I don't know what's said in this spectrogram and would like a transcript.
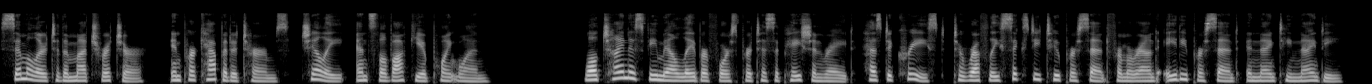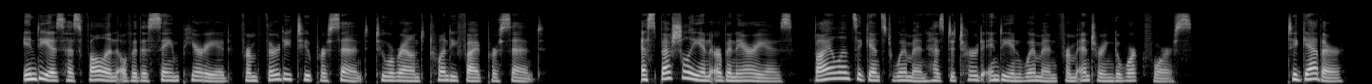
similar to the much richer, in per capita terms, Chile and Slovakia. 0.1. While China's female labor force participation rate has decreased to roughly 62% from around 80% in 1990, India's has fallen over the same period from 32% to around 25%. Especially in urban areas, violence against women has deterred Indian women from entering the workforce. Together,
